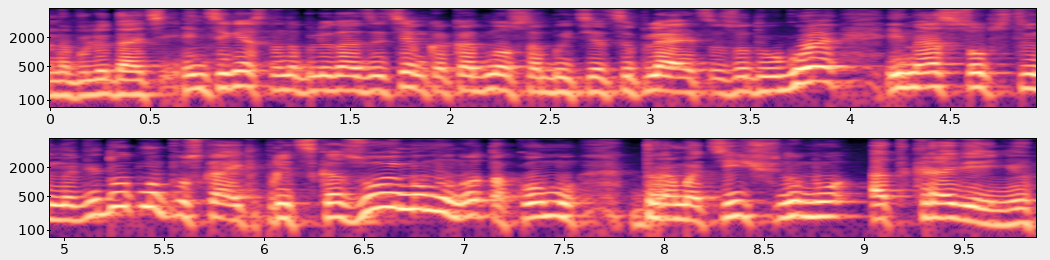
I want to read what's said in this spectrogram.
наблюдать. Интересно наблюдать за тем, как одно событие цепляется за другое, и нас, собственно, ведут, ну, пускай к предсказуемому, но такому драматичному откровению.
